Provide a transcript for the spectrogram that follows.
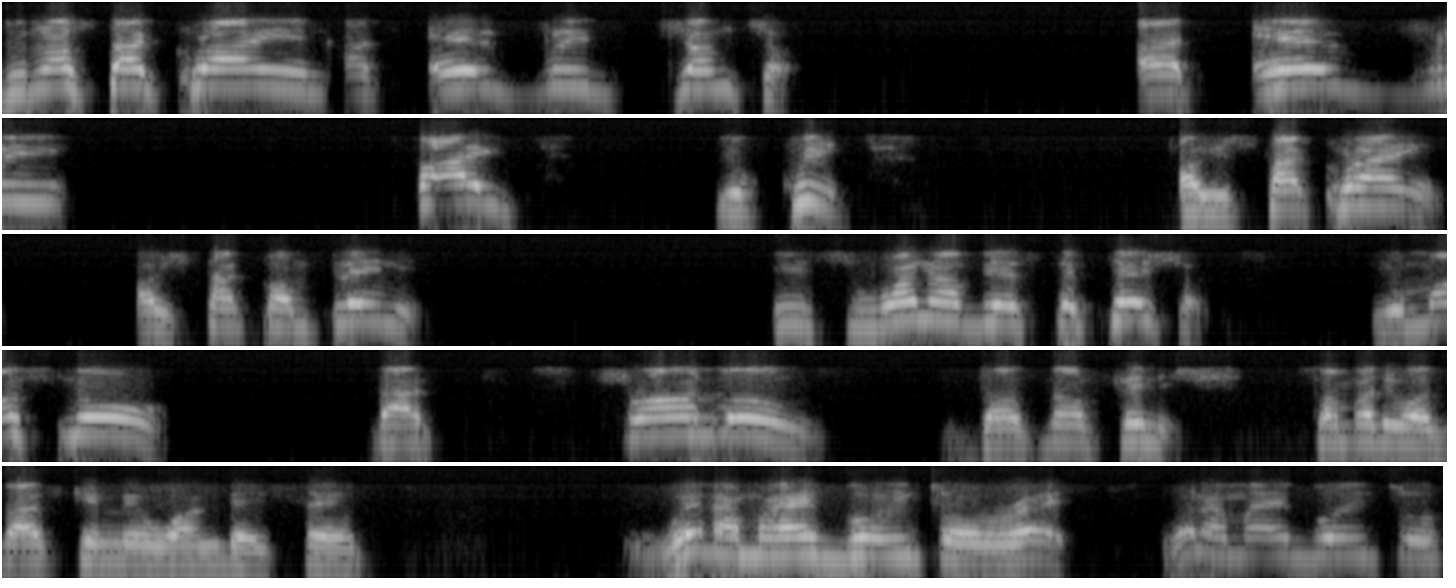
Do not start crying at every juncture, at every fight. You quit, or you start crying, or you start complaining. It's one of the expectations. You must know that struggles does not finish. Somebody was asking me one day, said, When am I going to rest? When am I going to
